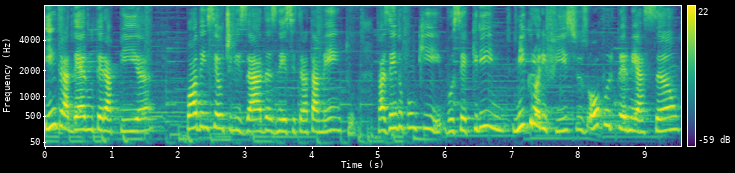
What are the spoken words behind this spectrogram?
intradermoterapia, podem ser utilizadas nesse tratamento, fazendo com que você crie microorifícios ou por permeação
